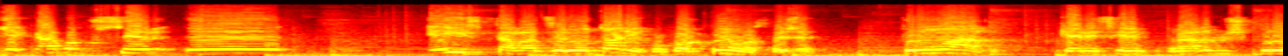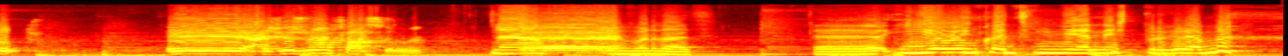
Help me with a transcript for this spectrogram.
E acaba por ser. eh, é isso que estava a dizer o António, concordo com ele. Ou seja, por um lado, querem ser empoderadas, mas por outro, eh, às vezes não é fácil, não é? Não, Eh, é verdade. Eh, e eu, enquanto mulher neste programa,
